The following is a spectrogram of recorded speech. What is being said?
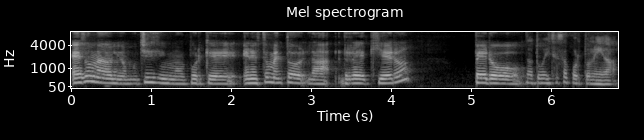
eso me dolió muchísimo porque en este momento la requiero, pero... No tuviste esa oportunidad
